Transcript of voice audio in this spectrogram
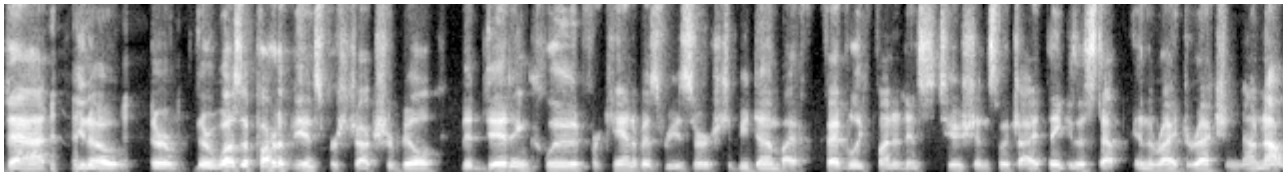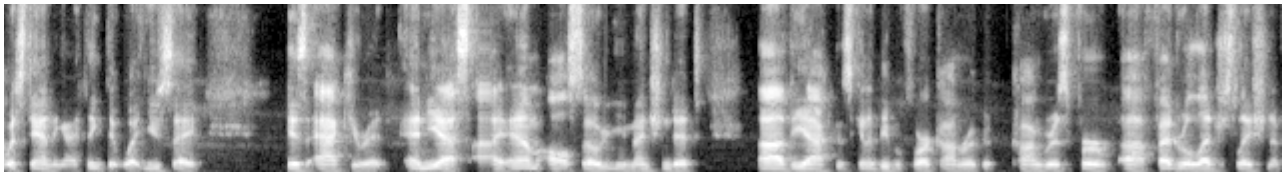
that you know there there was a part of the infrastructure bill that did include for cannabis research to be done by federally funded institutions, which I think is a step in the right direction. Now, notwithstanding, I think that what you say is accurate. And yes, I am also you mentioned it, uh, the act that's going to be before Congress for uh, federal legislation of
